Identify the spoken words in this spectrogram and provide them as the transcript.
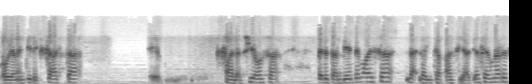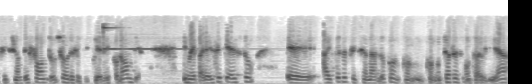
obviamente inexacta, eh, falaciosa, pero también demuestra la, incapacidad de hacer una reflexión de fondo sobre lo que quiere Colombia. Y me parece que esto eh, hay que reflexionarlo con, mucha responsabilidad,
